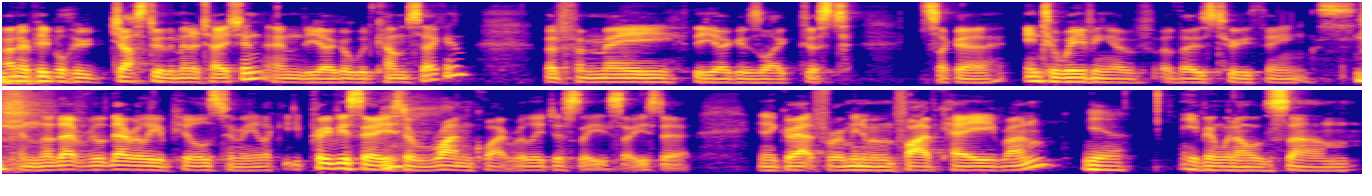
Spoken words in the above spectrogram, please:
I know people who just do the meditation, and the yoga would come second. But for me, the yoga is like just it's like a interweaving of, of those two things, and that re- that really appeals to me. Like previously, I used to run quite religiously, so I used to you know go out for a minimum five k run yeah, even when I was um,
